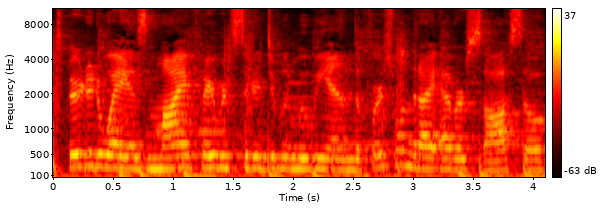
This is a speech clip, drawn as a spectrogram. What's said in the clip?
Spirited Away is my favorite Studio Ghibli movie and the first one that I ever saw, so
